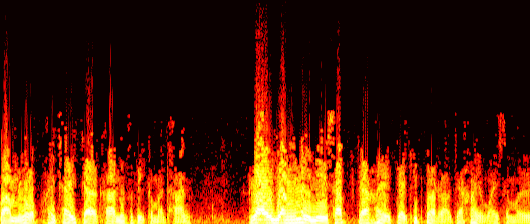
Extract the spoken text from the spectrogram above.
ความโลภให้ใช้จาคานุสติกรรมฐาน เรายังไม่มีทรัพย์จะให้แต่คิดว่าเราจะให้ไว้เสมอ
